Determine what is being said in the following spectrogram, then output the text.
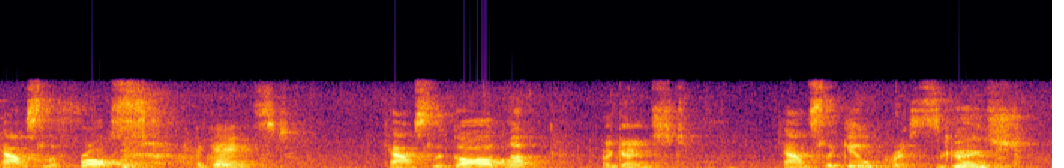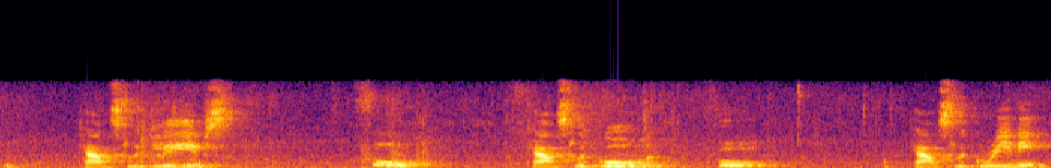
Councillor Frost. Against. Councillor Gardner. Against. Councillor Gilchrist. Against. Councillor Gleaves. For. Councillor Gorman. Four. Councillor Greeny.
